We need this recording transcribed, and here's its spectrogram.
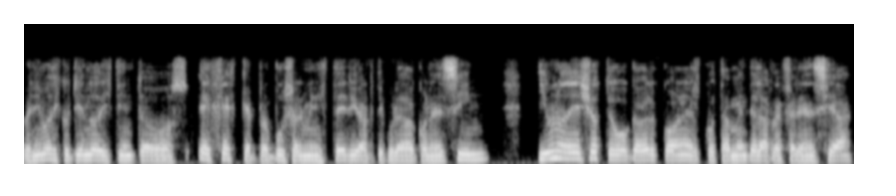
Venimos discutiendo distintos ejes que propuso el Ministerio articulado con el SIN y uno de ellos tuvo que ver con justamente la referencia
